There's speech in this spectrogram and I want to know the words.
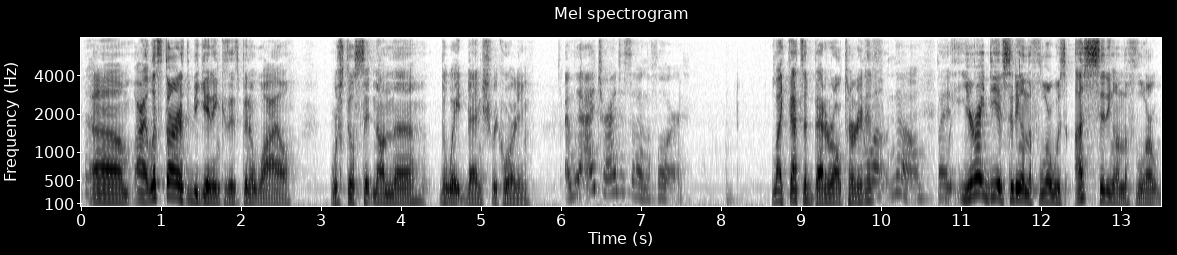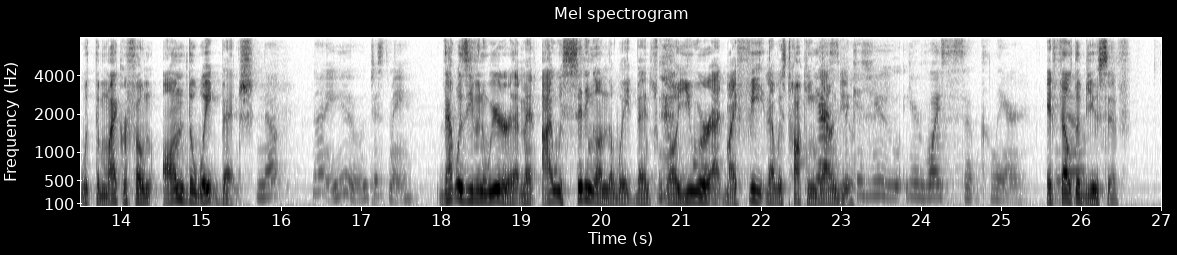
Um, all right, let's start at the beginning because it's been a while. We're still sitting on the the weight bench recording. I, mean, I tried to sit on the floor. Like that's a better alternative. Well, no, but Your idea of sitting on the floor was us sitting on the floor with the microphone on the weight bench. no, not you, just me. That was even weirder. That meant I was sitting on the weight bench while you were at my feet and I was talking Yes, down to you. because you, your voice is so clear. It felt know? abusive.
